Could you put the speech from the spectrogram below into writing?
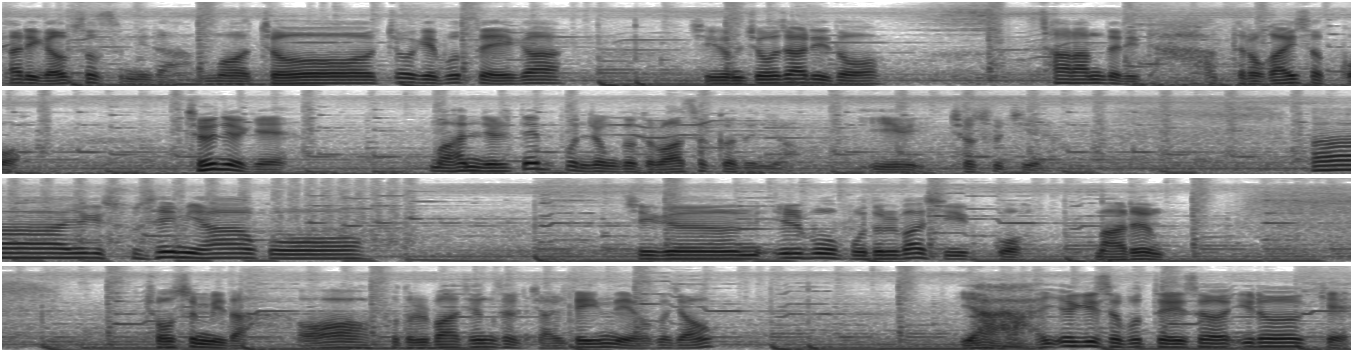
자리가 없었습니다. 뭐 저쪽에부터 애가 지금 저 자리도 사람들이 다 들어가 있었고 저녁에 뭐 한 열댓 분 정도 들어왔었거든요 이 저수지에. 아 여기 수세미하고 지금 일부 보들밭이 있고 마름. 좋습니다. 어 보들밭 형성 잘 돼 있네요 그죠? 야 여기서부터 해서 이렇게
